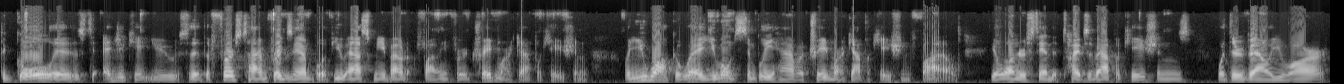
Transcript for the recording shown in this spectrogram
The goal is to educate you so that the first time, for example, if you ask me about filing for a trademark application, when you walk away, you won't simply have a trademark application filed. You'll understand the types of applications, what their value are,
